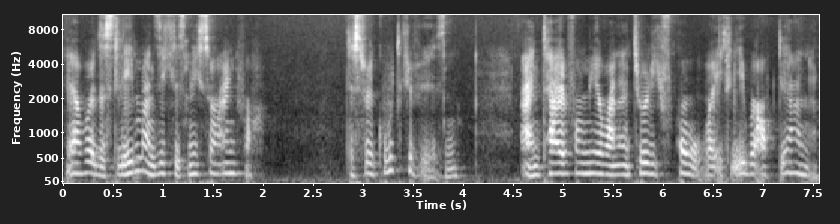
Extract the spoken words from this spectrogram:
Ja, aber das Leben an sich ist nicht so einfach. Das wäre gut gewesen. Ein Teil von mir war natürlich froh, weil ich lebe auch gerne.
